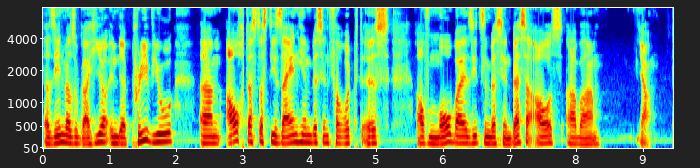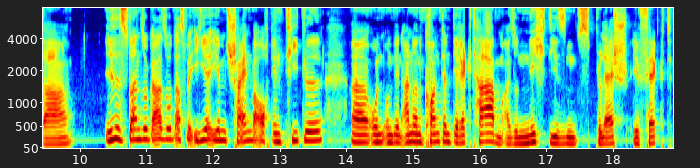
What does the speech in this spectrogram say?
Da sehen wir sogar hier in der Preview ähm, auch, dass das Design hier ein bisschen verrückt ist. Auf dem Mobile sieht es ein bisschen besser aus, aber ja, da ist es dann sogar so, dass wir hier eben scheinbar auch den Titel äh, und, und den anderen Content direkt haben. Also nicht diesen Splash-Effekt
